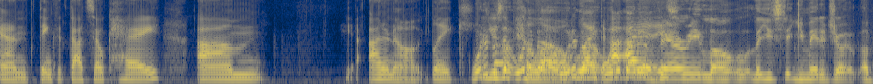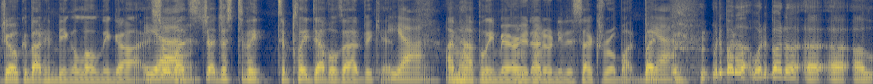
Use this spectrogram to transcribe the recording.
and think that that's okay. Um, I don't know, like What use about, a what pillow. about what about, like, what about I- a very low? You s- you made a joke a joke about him being a lonely guy. Yeah. So Yeah. let's just to play to play devil's advocate. Yeah. I'm mm-hmm. happily married. I mm-hmm. don't need a sex robot. But Yeah. what about a what about a a, a,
